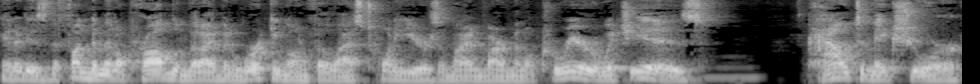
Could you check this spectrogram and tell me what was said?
And it is the fundamental problem that I've been working on for the last 20 years of my environmental career, which is how to make sure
